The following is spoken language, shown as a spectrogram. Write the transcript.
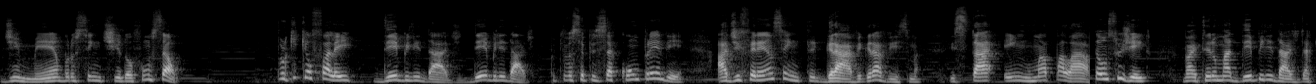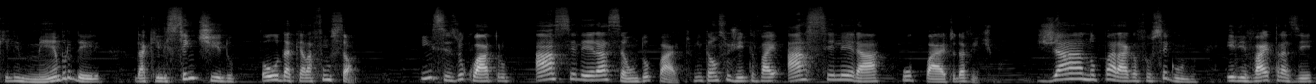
de membro, sentido ou função. Por que, que eu falei debilidade? Debilidade. Porque você precisa compreender. A diferença entre grave e gravíssima está em uma palavra. Então o sujeito vai ter uma debilidade daquele membro dele, daquele sentido ou daquela função. Inciso 4, aceleração do parto. Então o sujeito vai acelerar o parto da vítima. Já no parágrafo 2, ele vai trazer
